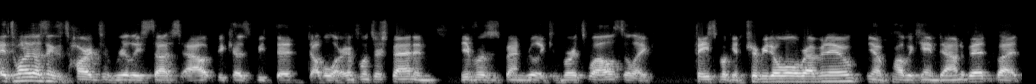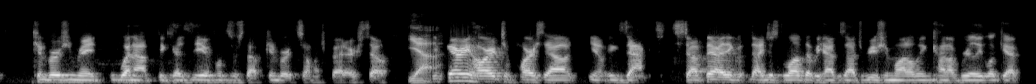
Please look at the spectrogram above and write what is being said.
It's one of those things that's hard to really suss out because we did double our influencer spend and the influencer spend really converts well. So like Facebook attributable revenue, you know, probably came down a bit, but conversion rate went up because the influencer stuff converts so much better. So yeah, it's very hard to parse out, you know, exact stuff there. I think I just love that we have this attribution model. We can kind of really look at,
